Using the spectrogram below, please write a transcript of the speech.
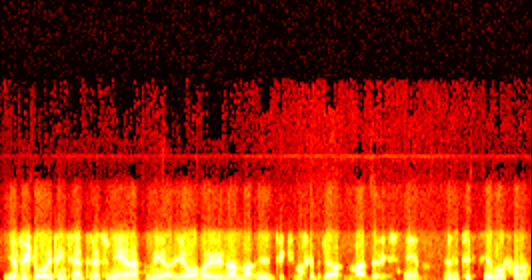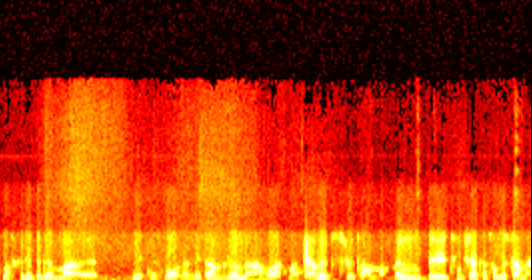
Jag förstår hur tingsrätten resonerat men jag, jag har ju en annan... Jag tycker man ska bedöma bevisningen. Eller tyckte i alla fall att man skulle bedöma eh, vittnesmålen lite annorlunda och att man kan utesluta honom. Men det är ju tingsrätten som bestämmer.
